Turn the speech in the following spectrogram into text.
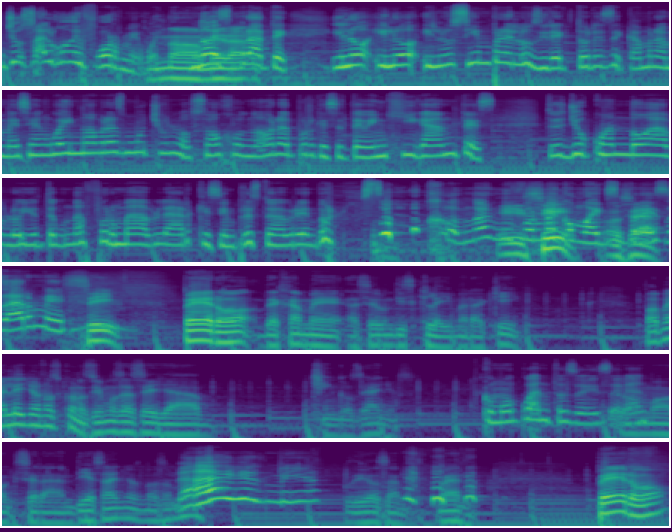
yo salgo deforme, güey. No, No, espérate. Y lo, y lo, y lo siempre los directores de cámara me decían, güey, no abras mucho los ojos, no abras porque se te ven gigantes. Entonces yo cuando hablo, yo tengo una forma de hablar que siempre estoy abriendo los ojos, ¿no? Es mi Y forma sí, o sea, expresarme. Sí, pero déjame hacer un disclaimer aquí. Pamela y yo nos conocimos hace ya chingos de años. ¿Cómo cuántos hoy serán? Como que serán 10 años más o menos. Ay, Dios mío. Dios santo. Bueno. Pero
